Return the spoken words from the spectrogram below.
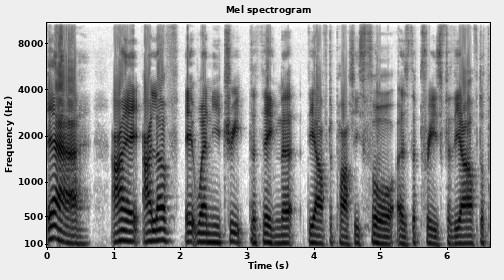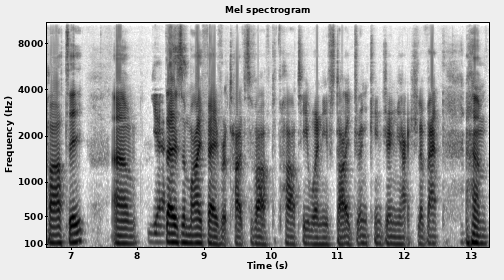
Yeah, I I love it when you treat the thing that the after party's for as the pre's for the after party. Um, Yeah. those are my favourite types of after party when you've started drinking during the actual event. Um,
